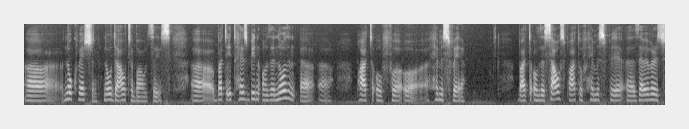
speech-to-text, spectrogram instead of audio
Uh, no question, no doubt about this. Uh, but it has been on the northern uh, part of hemisphere. But on the south part of hemisphere, the average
